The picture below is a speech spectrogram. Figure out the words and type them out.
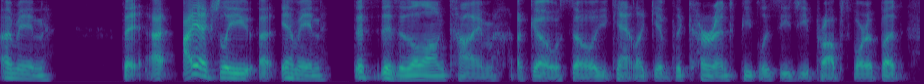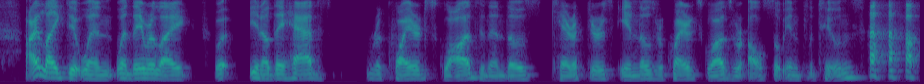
I mean, they, I I actually, uh, I mean, this this is a long time ago, so you can't like give the current people at CG props for it. But I liked it when when they were like, you know, they had required squads, and then those characters in those required squads were also in platoons. oh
